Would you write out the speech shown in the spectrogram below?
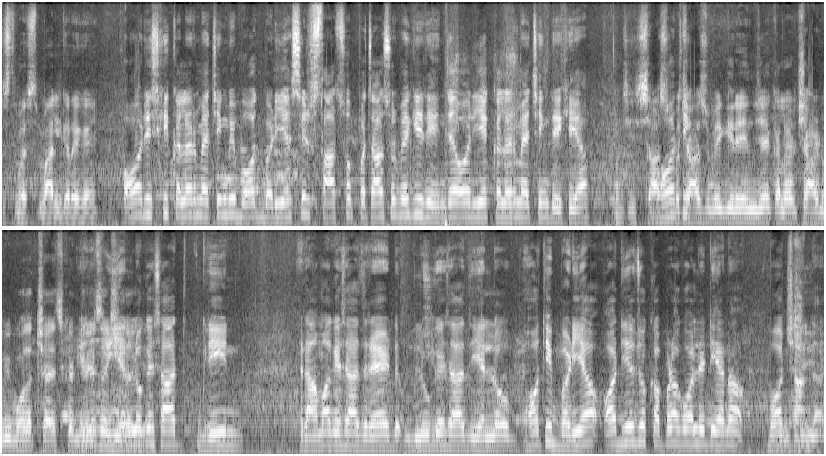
इसमें इस्तेमाल करे गए। और इसकी कलर मैचिंग भी बहुत बढ़िया है सिर्फ़ सात सौ पचास की रेंज है और ये कलर मैचिंग देखिए आप। जी सात सौ पचास रुपए की रेंज है कलर चार्ट भी बहुत अच्छा है इसका ये ग्रेस देखो अच्छी येलो के साथ ग्रीन रामा के साथ रेड ब्लू के साथ येलो बहुत ही बढ़िया और ये जो कपड़ा क्वालिटी है ना बहुत शानदार।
